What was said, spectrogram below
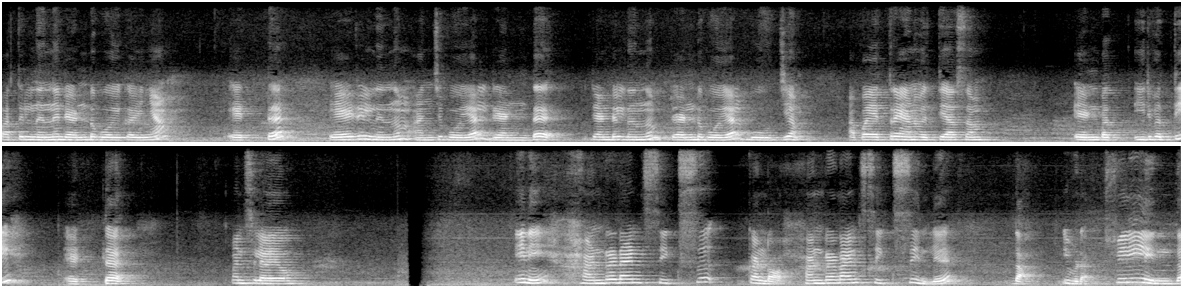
പത്തിൽ നിന്നും രണ്ട് പോയി കഴിഞ്ഞാൽ എട്ട്. ഏഴിൽ നിന്നും അഞ്ച് പോയാൽ രണ്ട്. രണ്ടിൽ നിന്നും രണ്ട് പോയാൽ പൂജ്യം. അപ്പോൾ എത്രയാണ് വ്യത്യാസം? എൺപത് ഇരുപത്തി എട്ട്. മനസ്സിലായോ? ഇനി ഹൺഡ്രഡ് ആൻഡ് സിക്സ് കണ്ടോ? ഹൺഡ്രഡ് ആൻഡ് സിക്സിൽ ഇതാ ഇവിടെ fill in the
